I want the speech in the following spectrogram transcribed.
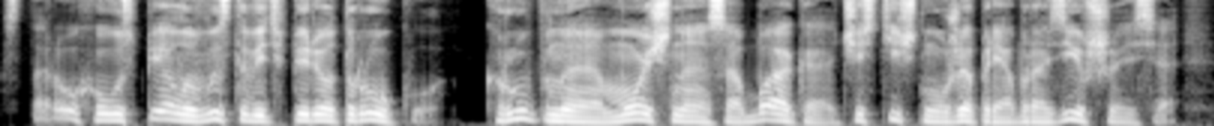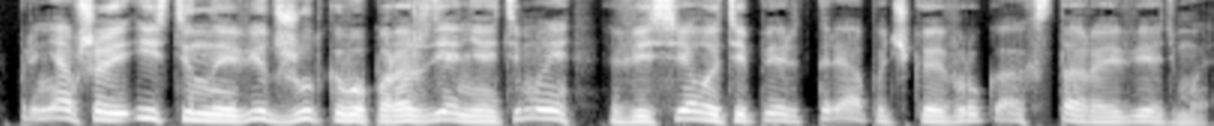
Старуха успела выставить вперед руку. Крупная, мощная собака, частично уже преобразившаяся, принявшая истинный вид жуткого порождения тьмы, висела теперь тряпочкой в руках старой ведьмы.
